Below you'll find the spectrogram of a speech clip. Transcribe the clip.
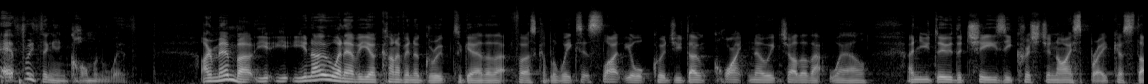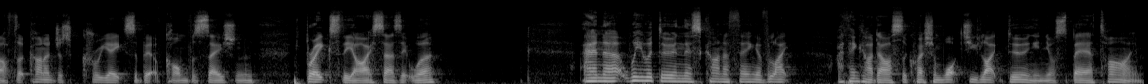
everything in common with. I remember, you, you, know, whenever you're kind of in a group together, that first couple of weeks, it's slightly awkward. You don't quite know each other that well. And you do the cheesy Christian icebreaker stuff that kind of just creates a bit of conversation and breaks the ice, as it were. And uh, we were doing this kind of thing of like, I think I'd ask the question, What do you like doing in your spare time?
